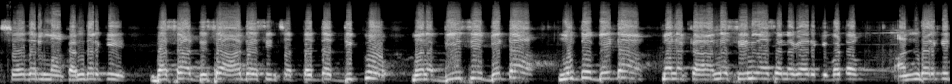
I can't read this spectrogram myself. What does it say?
సోదరు మాకందరికి దశ దిశ ఆదేశించే పెద్ద దిక్కు మన బీసీ బిడ్డ ముద్దు బిడ్డ మన క- అన్న శ్రీనివాసన్న గారికి ఇవ్వటం అందరికీ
